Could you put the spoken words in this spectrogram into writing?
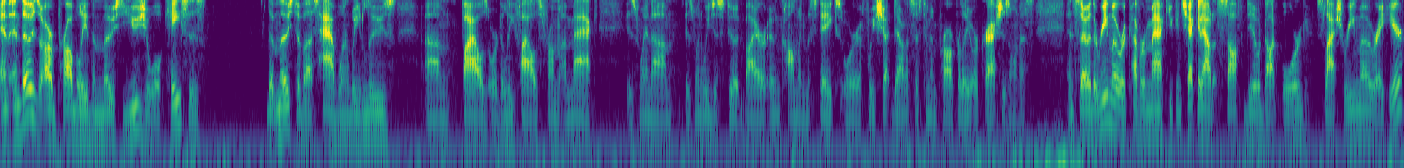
and, and those are probably the most usual cases that most of us have when we lose um, files or delete files from a Mac is when um, is when we just do it by our own common mistakes or if we shut down a system improperly or crashes on us. And so the Remo Recover Mac, you can check it out at softdeal.org slash Remo right here.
